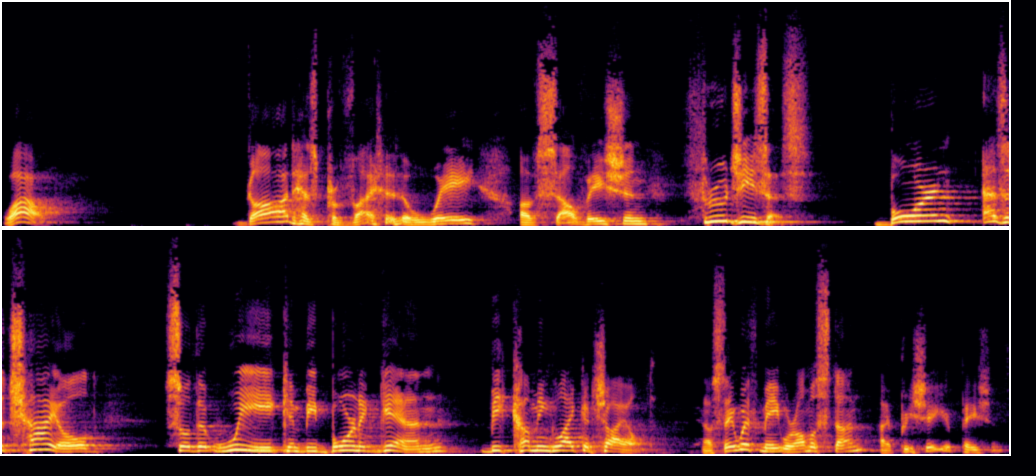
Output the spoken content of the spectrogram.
Wow. God has provided a way of salvation through Jesus, born as a child so that we can be born again, becoming like a child. Now stay with me. We're almost done. I appreciate your patience.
